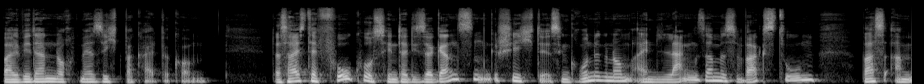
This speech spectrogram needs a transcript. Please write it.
weil wir dann noch mehr Sichtbarkeit bekommen. Das heißt, der Fokus hinter dieser ganzen Geschichte ist im Grunde genommen ein langsames Wachstum, was am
